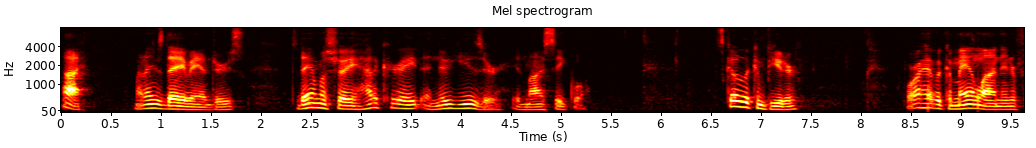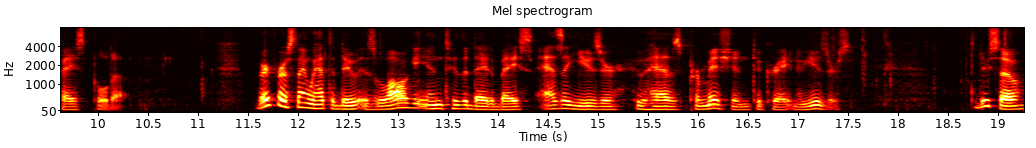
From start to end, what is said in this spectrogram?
Hi, my name is Dave Andrews. Today I'm going to show you how to create a new user in MySQL. Let's go to the computer where I have a command line interface pulled up. The very first thing we have to do is log into the database as a user who has permission to create new users. To do so,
